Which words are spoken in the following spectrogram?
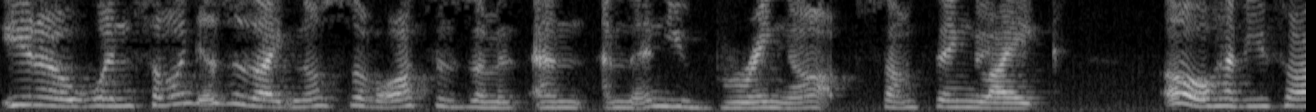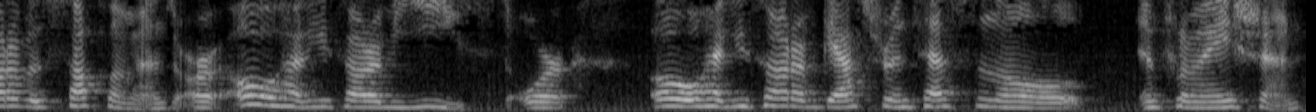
you know, when someone gets a diagnosis of autism and, and then you bring up something like, oh, have you thought of a supplement? Or, oh, have you thought of yeast? Or, oh, have you thought of gastrointestinal inflammation?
